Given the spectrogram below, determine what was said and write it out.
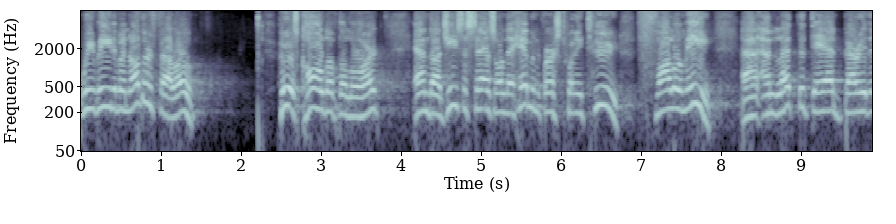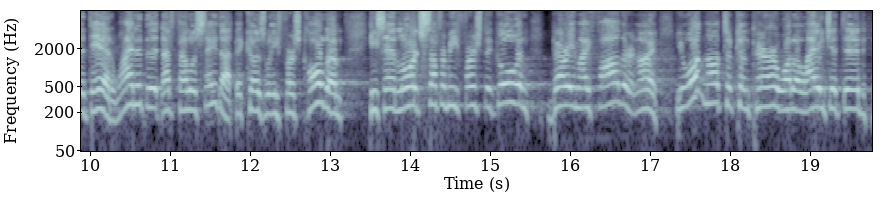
we read of another fellow who is called of the Lord. And uh, Jesus says unto him in verse 22, follow me and, and let the dead bury the dead. Why did the, that fellow say that? Because when he first called him, he said, Lord, suffer me first to go and bury my father. Now, you ought not to compare what Elijah did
